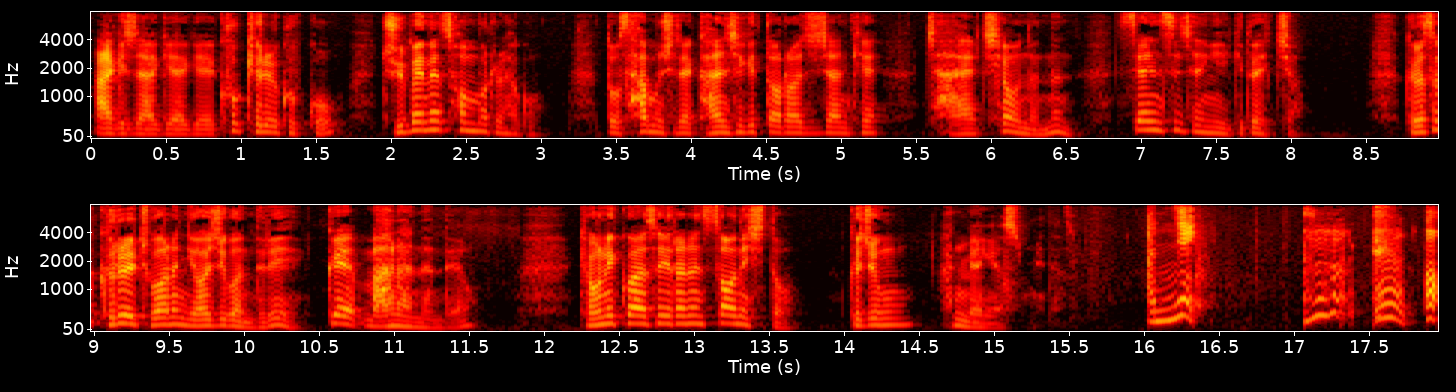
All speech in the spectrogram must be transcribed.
아기자기하게 쿠키를 굽고 주변에 선물을 하고 또 사무실에 간식이 떨어지지 않게 잘 채워넣는 센스쟁이이기도 했죠. 그래서 그를 좋아하는 여직원들이 꽤 많았는데요. 격리과에서 일하는 써니 씨도 그중 한 명이었습니다. 언니. 어,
